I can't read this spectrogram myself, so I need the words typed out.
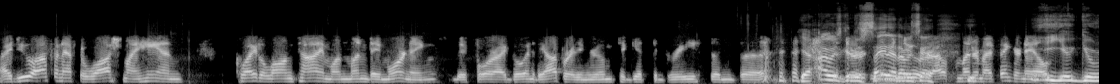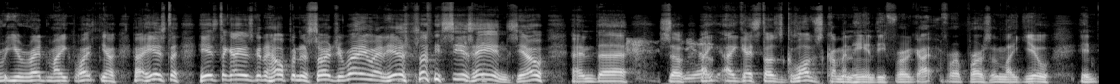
I do often have to wash my hands quite a long time on Monday mornings before I go into the operating room to get the grease and the Yeah, I was going to say that. I was saying, out from under my fingernails. you you you read Mike what you know uh, here's the here's the guy who's going to help in the surgery wait a minute here let me see his hands you know and uh, so. I, I guess those gloves come in handy for a guy for a person like you and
